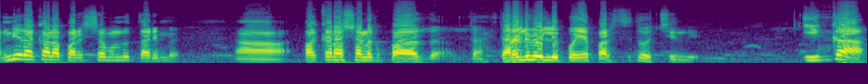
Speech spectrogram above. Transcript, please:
అన్ని రకాల పరిశ్రమలు తరిమి పక్క రాష్ట్రాలకు ప- తరలి వెళ్ళిపోయే పరిస్థితి వచ్చింది. ఇంకా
